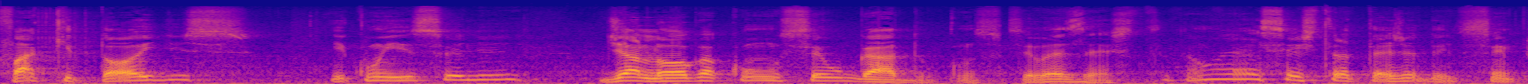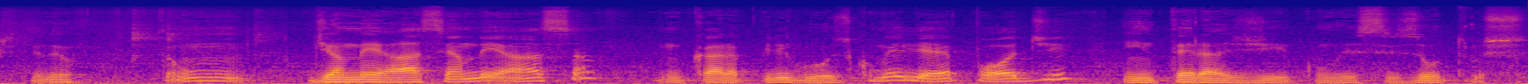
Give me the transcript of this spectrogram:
factoides, e com isso ele dialoga com o seu gado, com o seu exército. Então essa é a estratégia dele, sempre, entendeu? Então, de ameaça em ameaça, um cara perigoso como ele é pode interagir com esses outros,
